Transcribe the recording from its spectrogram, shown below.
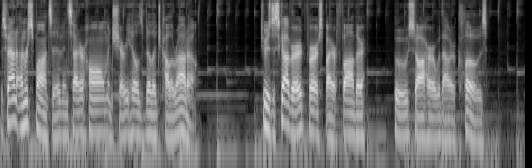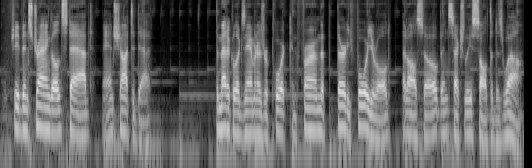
was found unresponsive inside her home in Cherry Hills Village, Colorado. She was discovered first by her father, who saw her without her clothes. She had been strangled, stabbed, and shot to death. The medical examiner's report confirmed that the 34 year old had also been sexually assaulted as well.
